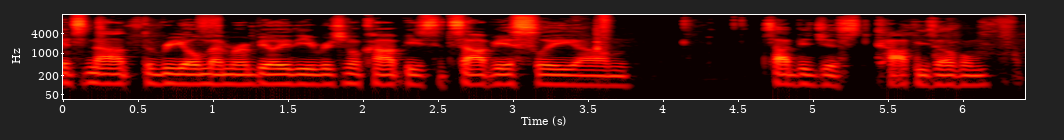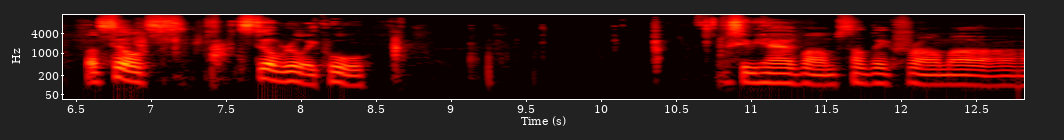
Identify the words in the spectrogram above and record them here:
it's not the real memorabilia, the original copies. It's obviously um, it's obviously just copies of them, but still, it's, it's still really cool see, we have um something from uh.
